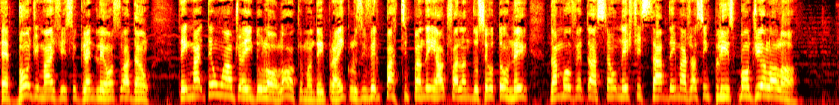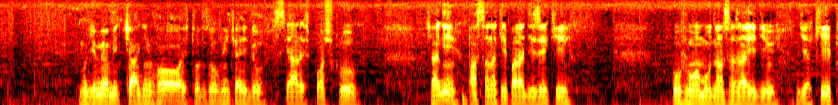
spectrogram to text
é bom demais, disse o grande Leôncio Zoadão. Tem, mais, tem um áudio aí do Loló que eu mandei para inclusive ele participando em áudio falando do seu torneio da movimentação neste sábado em Major Simplício. Bom dia, Loló. Bom dia, meu amigo Tiaguinho Voz, todos os ouvintes aí do Ceará Esporte Clube. Tiaguinho, passando aqui para dizer que houve uma mudança aí de, de equipe,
